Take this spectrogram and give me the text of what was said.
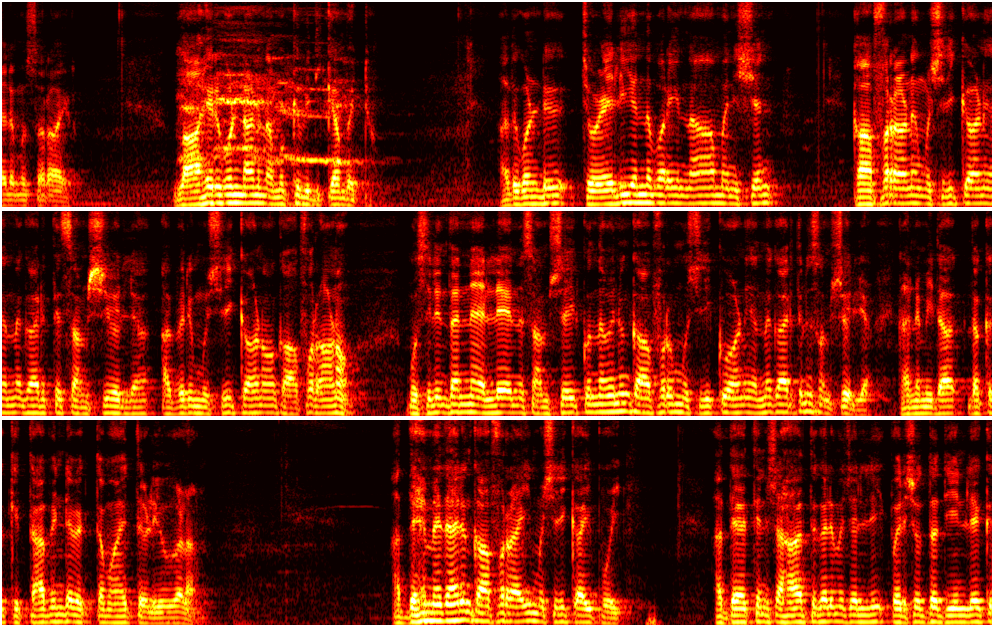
അലമുസറാഹിർ ലാഹിർ കൊണ്ടാണ് നമുക്ക് വിധിക്കാൻ പറ്റും. അതുകൊണ്ട് ചുഴലി എന്ന് പറയുന്ന ആ മനുഷ്യൻ കാഫറാണ് മുഷ്രിഖാണ് എന്ന കാര്യത്തിൽ സംശയമില്ല. അവർ മുഷ്രിഖാണോ കാഫറാണോ? മുസ്ലിം തന്നെ അല്ലേ എന്ന് സംശയിക്കുന്നവനും കാഫറും മുസ്ലിക്കുമാണ് എന്ന കാര്യത്തിൽ സംശയമില്ല. കാരണം ഇതാ ഇതൊക്കെ കിതാബിന്റെ വ്യക്തമായ തെളിവുകളാണ്. അദ്ദേഹം ഏതായാലും കാഫറായി മുഷരിക്കായി പോയി. അദ്ദേഹത്തിന് ഷഹാത്ത് കലിമ ചൊല്ലി പരിശുദ്ധ ദീനിലേക്ക്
